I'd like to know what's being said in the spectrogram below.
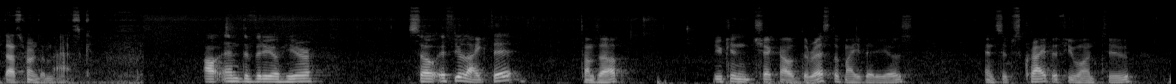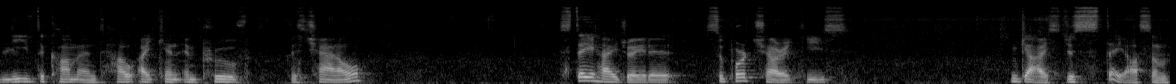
That's from the mask. I'll end the video here. So if you liked it, thumbs up. You can check out the rest of my videos and subscribe if you want to. Leave the comment how I can improve this channel. Stay hydrated, support charities. Guys, just stay awesome.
